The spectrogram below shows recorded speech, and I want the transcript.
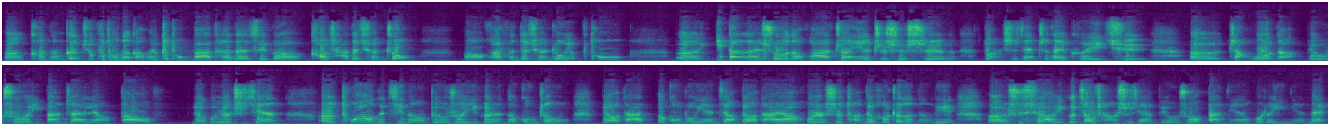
嗯，可能根据不同的岗位不同吧，它的这个考察的权重，呃，划分的权重也不同。呃，一般来说的话，专业知识是短时间之内可以去呃掌握的，比如说一般在两到六个月之间。而通用的技能，比如说一个人的公众表达、呃公众演讲表达呀，或者是团队合作的能力，呃是需要一个较长时间，比如说半年或者一年内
